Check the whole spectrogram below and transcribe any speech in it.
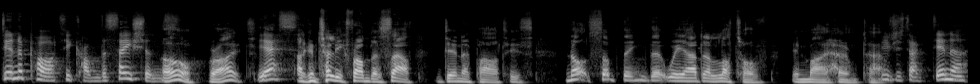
dinner party conversations. Oh, right. Yes. I can tell you from the south, dinner parties, not something that we had a lot of in my hometown. You just had dinner.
